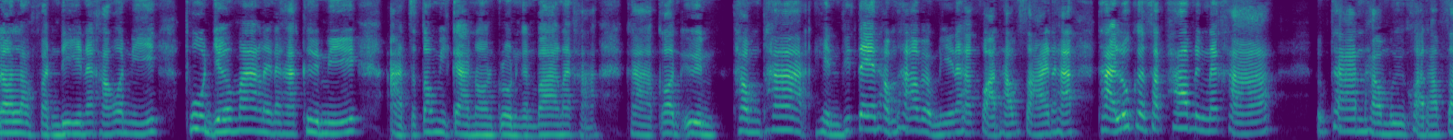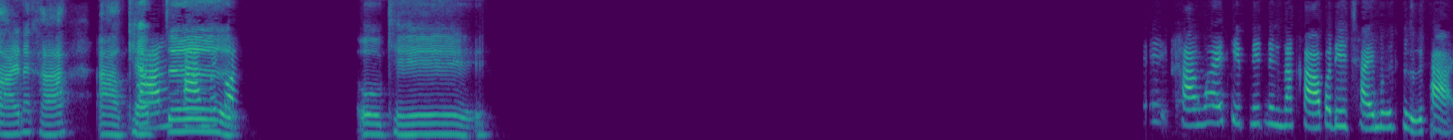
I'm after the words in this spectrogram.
นอนหลับฝันดีนะคะ วันนี้พูดเยอะมากเลยนะคะ คืนนี้อาจจะต้องมีการนอนกรนกันบ้างนะคะ ค่ะ ก่อนอื่นทำท่าเห็นพี่เต้ทำท่าแบบนี้นะคะ ขวาทับซ้ายนะคะ ถ่ายรูปกันสักภาพหนึ่งนะคะ ทุกท่านทำมือขวาทับซ้ายนะคะ อ่าแคปค้างเจอค้างไว้ก่อน โอเค ค้างไว้ให้ทิปนิดนึงนะคะพอดีใช้มือถือถ่าย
